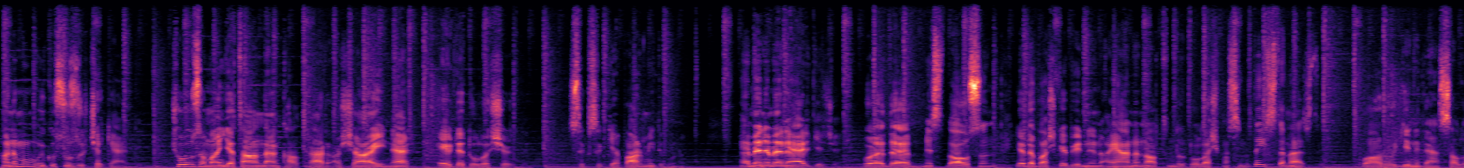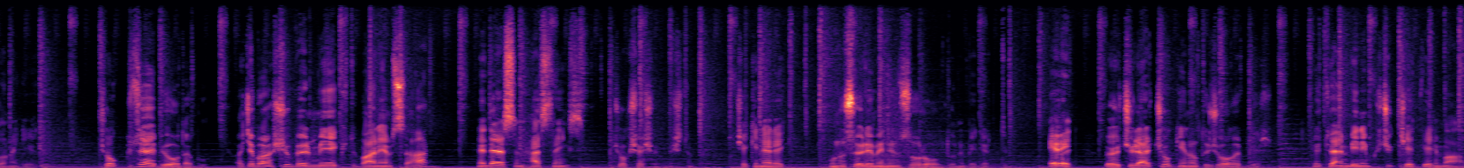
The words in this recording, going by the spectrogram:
hanımım uykusuzluk çekerdi. Çoğu zaman yatağından kalkar, aşağı iner, evde dolaşırdı. Sık sık yapar mıydı bunu? Hemen hemen her gece. Bu arada Miss Dawson ya da başka birinin ayağının altında dolaşmasını da istemezdi. Poirot yeniden salona girdi. Çok güzel bir oda bu. Acaba şu bölmeye kütüphanem sığar mı? Ne dersin Hastings? Çok şaşırmıştım. Çekinerek bunu söylemenin zor olduğunu belirttim. Evet, ölçüler çok yanıltıcı olabilir. Lütfen benim küçük cetvelimi al.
